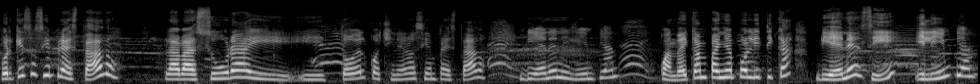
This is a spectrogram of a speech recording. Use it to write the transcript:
porque eso siempre ha estado. La basura y, y, todo el cochinero siempre ha estado. Vienen y limpian. Cuando hay campaña política, vienen, sí, y limpian.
